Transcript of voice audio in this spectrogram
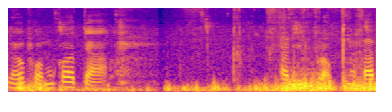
แล้วผมก็จะ เอาดินกลบนะครับ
